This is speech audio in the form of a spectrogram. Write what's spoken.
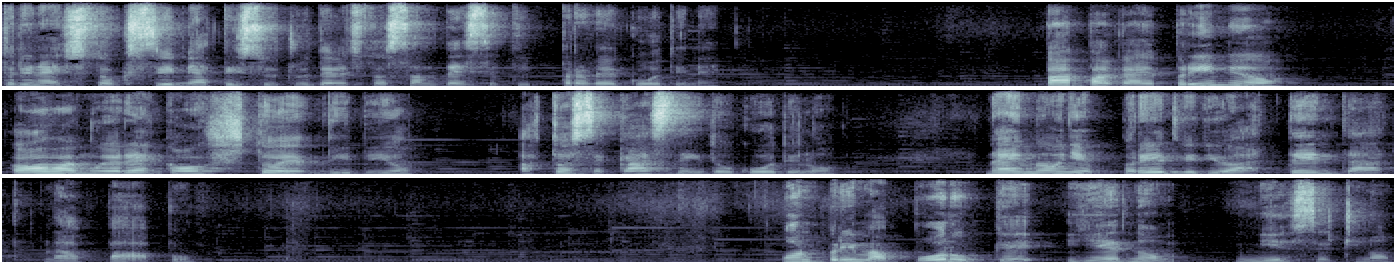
13. svibnja 1981. godine. Papa ga je primio, a ovaj mu je rekao što je vidio, a to se kasnije dogodilo. Naime, on je predvidio atentat na papu. On prima poruke jednom mjesečno.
